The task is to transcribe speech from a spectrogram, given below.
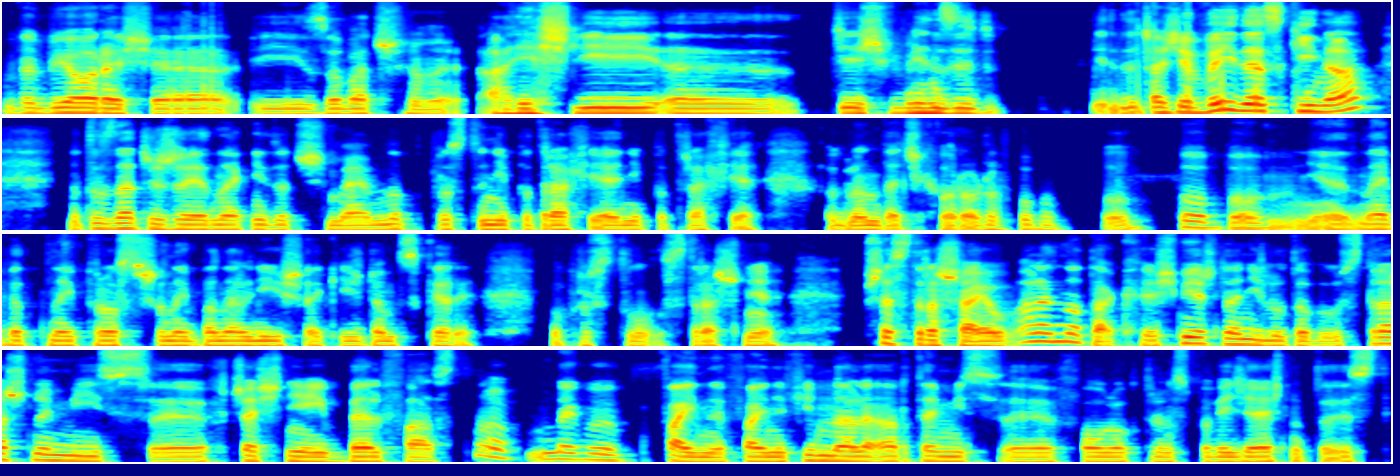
Wybiorę się i zobaczymy. A jeśli gdzieś w, między, w międzyczasie wyjdę z kina, no to znaczy, że jednak nie dotrzymałem. No po prostu nie potrafię, nie potrafię oglądać horrorów, bo, bo, bo, bo mnie nawet najprostsze, najbanalniejsze jakieś jumpscary po prostu strasznie przestraszają, ale no tak, Śmierć na Nilu to był straszny mis, e, wcześniej Belfast, no jakby fajny, fajny film, no ale Artemis e, Fowl, o którym powiedziałeś, no to jest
